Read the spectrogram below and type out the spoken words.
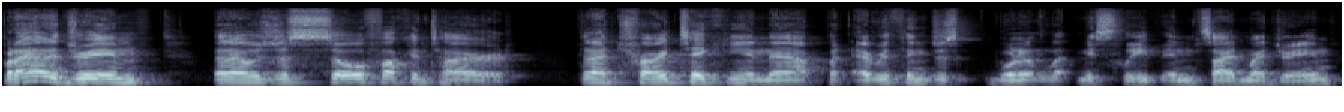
but I had a dream that I was just so fucking tired that I tried taking a nap, but everything just wouldn't let me sleep inside my dream,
